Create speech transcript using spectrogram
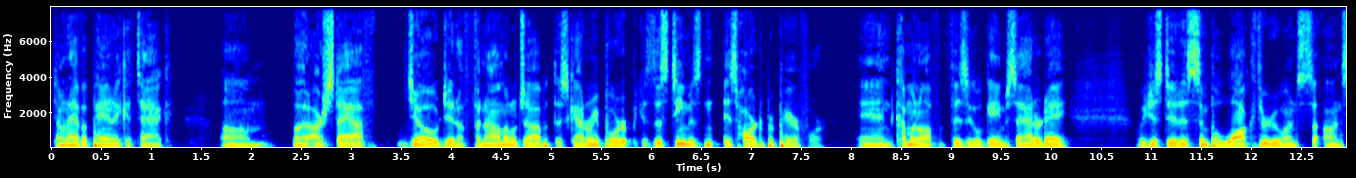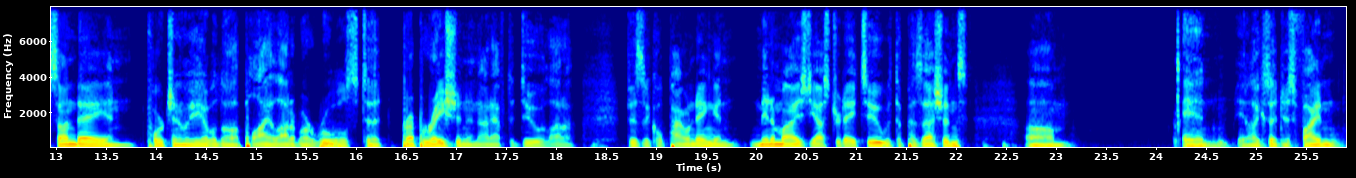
don't have a panic attack. Um, but our staff joe did a phenomenal job with the scouting report because this team is is hard to prepare for. And coming off a physical game saturday we just did a simple walkthrough on on Sunday, and fortunately able to apply a lot of our rules to preparation and not have to do a lot of physical pounding and minimized yesterday too with the possessions. Um, and you know, like I said, just find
